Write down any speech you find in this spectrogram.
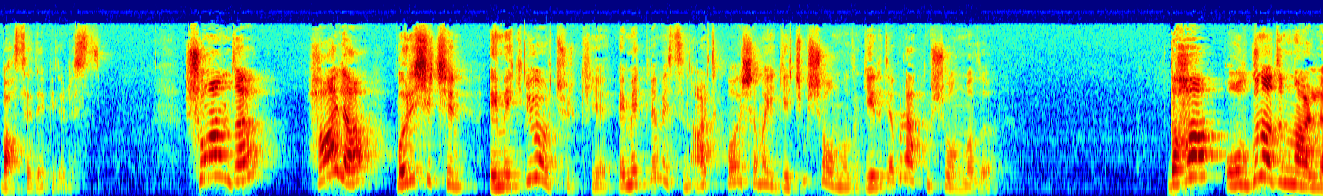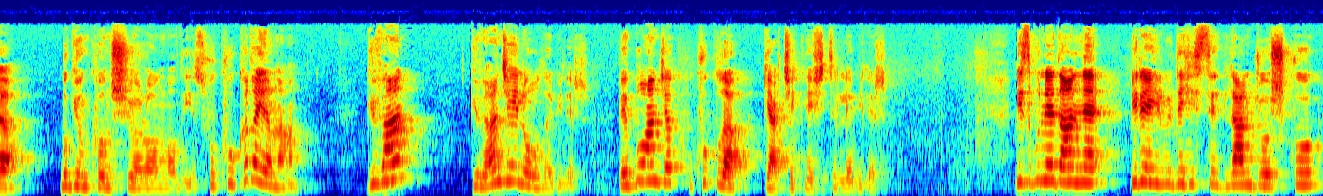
bahsedebiliriz. Şu anda hala barış için emekliyor Türkiye. Emeklemesin artık bu aşamayı geçmiş olmalı, geride bırakmış olmalı. Daha olgun adımlarla bugün konuşuyor olmalıyız. Hukuka dayanan güven, güvenceyle olabilir ve bu ancak hukukla gerçekleştirilebilir. Biz bu nedenle 1 Eylül'de hissedilen coşku,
